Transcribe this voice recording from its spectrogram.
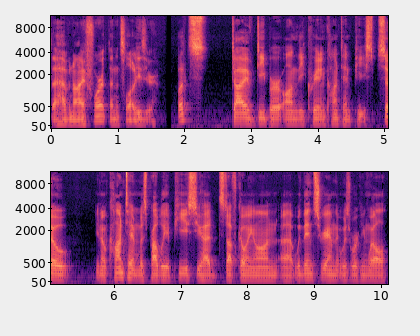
that have an eye for it, then it's a lot easier. Let's dive deeper on the creating content piece. So, you know, content was probably a piece. You had stuff going on uh, with Instagram that was working well.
